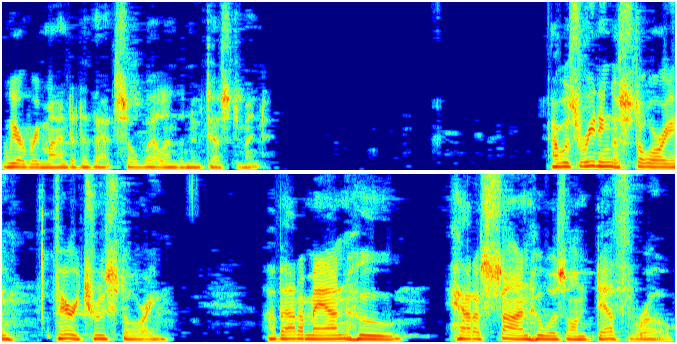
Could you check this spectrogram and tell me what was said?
we are reminded of that so well in the New Testament. I was reading a story, very true story, about a man who had a son who was on death row.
